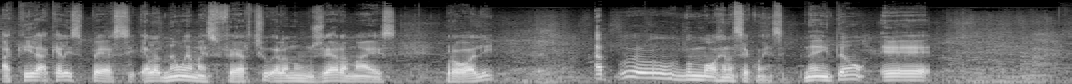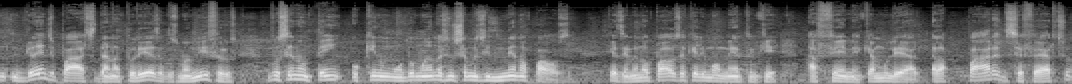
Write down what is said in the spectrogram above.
aquele, aquela espécie ela não é mais fértil, ela não gera mais prole, a, uh, morre na sequência. Né? Então, é, em grande parte da natureza, dos mamíferos, você não tem o que no mundo humano a gente chama de menopausa. Quer dizer, menopausa é aquele momento em que a fêmea, que é a mulher, ela para de ser fértil,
